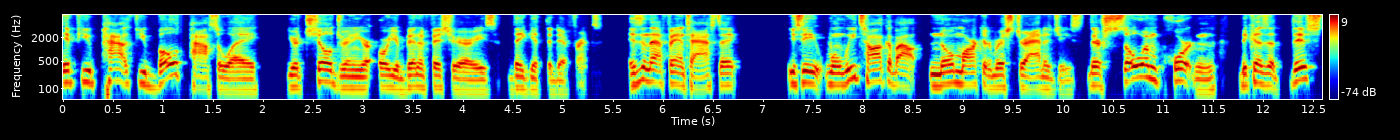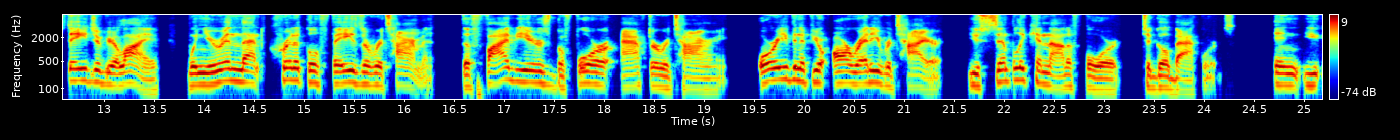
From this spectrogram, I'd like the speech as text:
if you pass, if you both pass away, your children your, or your beneficiaries, they get the difference. Isn't that fantastic? You see, when we talk about no market risk strategies, they're so important because at this stage of your life, when you're in that critical phase of retirement, the five years before or after retiring, or even if you're already retired, you simply cannot afford to go backwards. And you,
